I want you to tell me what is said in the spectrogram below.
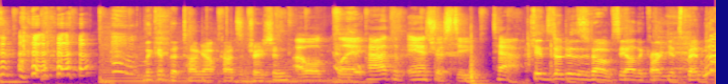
Look at the tongue out concentration. I will play Path of Ancestry. Tap. Kids, don't do this at home. See how the card gets bent? No!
